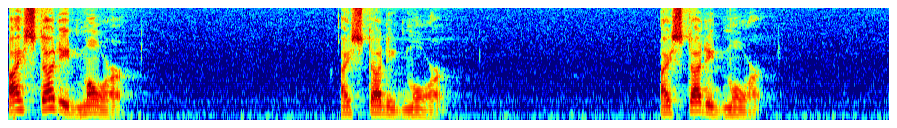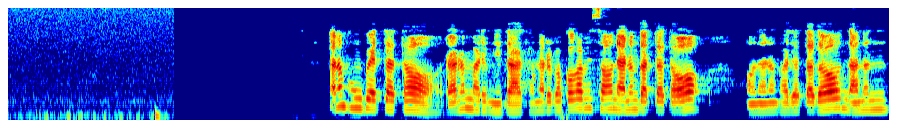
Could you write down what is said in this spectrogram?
I studied more. I studied more. I studied more. 나는 공부했다 더 라는 말입니다. 단어를 바꿔가면서 나는 갖다 더, 어, 나는 가졌다 더, 나는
